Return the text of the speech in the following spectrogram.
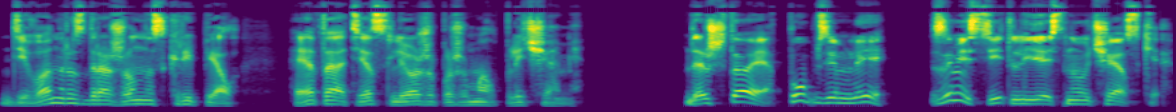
Диван раздраженно скрипел. Это отец лежа пожимал плечами. «Да что я, пуп земли. Заместитель есть на участке.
